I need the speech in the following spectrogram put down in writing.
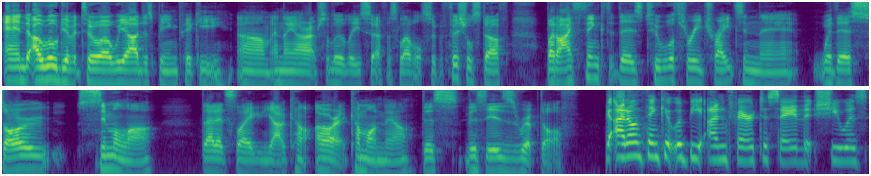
And I will give it to her. We are just being picky, um, and they are absolutely surface level, superficial stuff. But I think that there's two or three traits in there where they're so similar that it's like, yeah, come, all right, come on now. This this is ripped off. I don't think it would be unfair to say that she was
